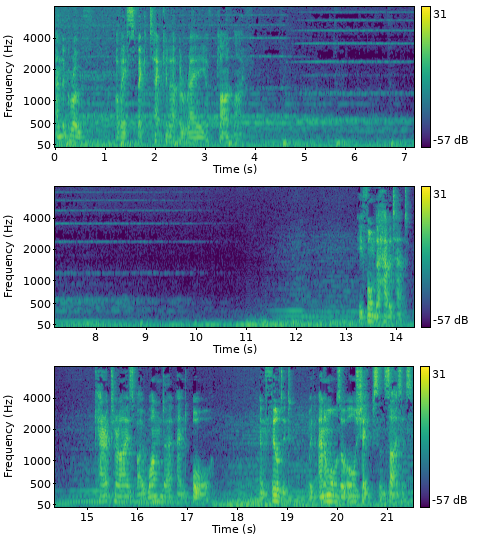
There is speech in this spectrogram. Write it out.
and the growth of a spectacular array of plant life. He formed a habitat characterized by wonder and awe, and filled it with animals of all shapes and sizes.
